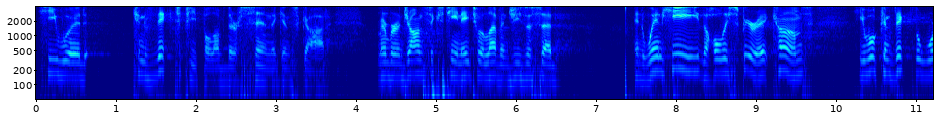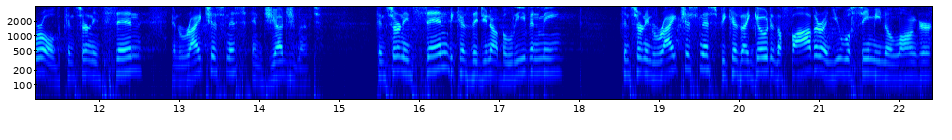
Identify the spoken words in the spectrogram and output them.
he would convict people of their sin against God. Remember in John 16, 8 to 11, Jesus said, And when he, the Holy Spirit, comes, he will convict the world concerning sin and righteousness and judgment. Concerning sin, because they do not believe in me. Concerning righteousness, because I go to the Father and you will see me no longer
